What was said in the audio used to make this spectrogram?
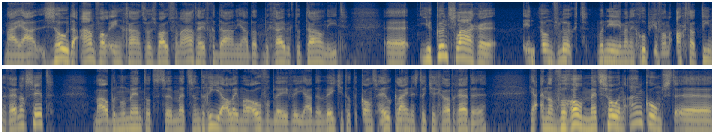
Maar ja, zo de aanval ingaan zoals Wout van Aert heeft gedaan, ja, dat begrijp ik totaal niet. Eh, je kunt slagen in zo'n vlucht wanneer je met een groepje van 8 à 10 renners zit. Maar op het moment dat ze met z'n drieën alleen maar overbleven, ja, dan weet je dat de kans heel klein is dat je het gaat redden. Ja, en dan vooral met zo'n aankomst. eh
